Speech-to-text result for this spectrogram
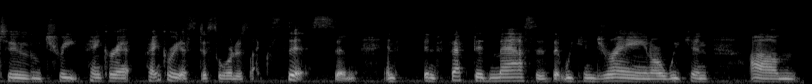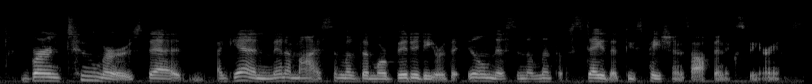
to treat pancreas, pancreas disorders like cysts and, and infected masses that we can drain or we can um, burn tumors that again minimize some of the morbidity or the illness and the length of stay that these patients often experience.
